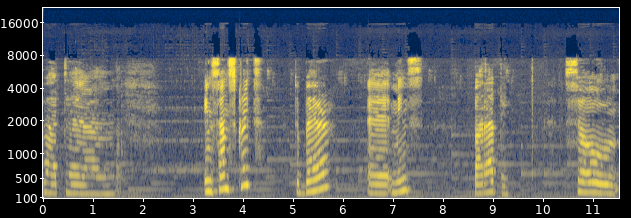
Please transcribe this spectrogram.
that um, in Sanskrit, to bear uh, means barati. So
